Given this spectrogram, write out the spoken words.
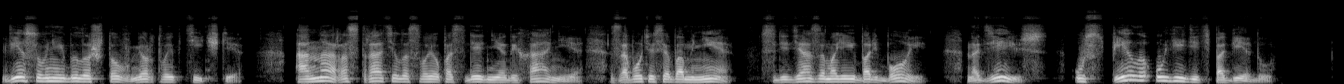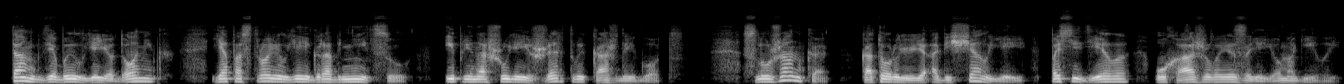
Весу в ней было, что в мертвой птичке. Она растратила свое последнее дыхание, заботясь обо мне, следя за моей борьбой. Надеюсь, успела увидеть победу. Там, где был ее домик, я построил ей гробницу и приношу ей жертвы каждый год. Служанка, которую я обещал ей, посидела, ухаживая за ее могилой.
